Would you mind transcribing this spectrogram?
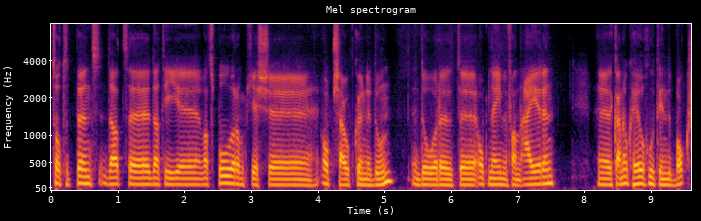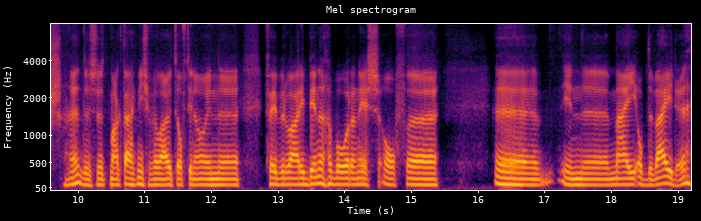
tot het punt dat, dat hij wat spoelwormpjes op zou kunnen doen door het opnemen van eieren. dat kan ook heel goed in de box. Hè? Dus het maakt eigenlijk niet zoveel uit of hij nou in februari binnengeboren is of in mei op de weide.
